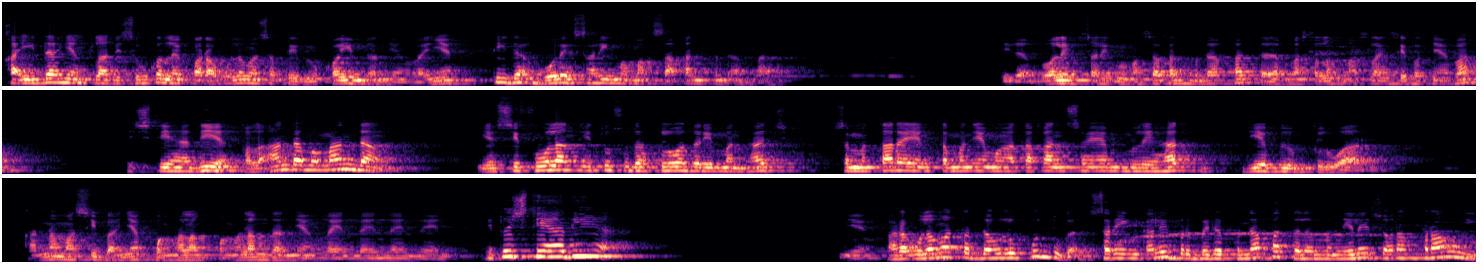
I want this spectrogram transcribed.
kaidah yang telah disebutkan oleh para ulama seperti Ibnu Qayyim dan yang lainnya, tidak boleh saling memaksakan pendapat. Tidak boleh saling memasukkan pendapat dalam masalah-masalah yang sifatnya apa? Ijtihadiyah. Kalau Anda memandang ya si fulan itu sudah keluar dari manhaj sementara yang temannya mengatakan saya melihat dia belum keluar karena masih banyak penghalang-penghalang dan yang lain-lain lain-lain. Itu ijtihadiyah. Ya, para ulama terdahulu pun juga sering kali berbeda pendapat dalam menilai seorang perawi.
